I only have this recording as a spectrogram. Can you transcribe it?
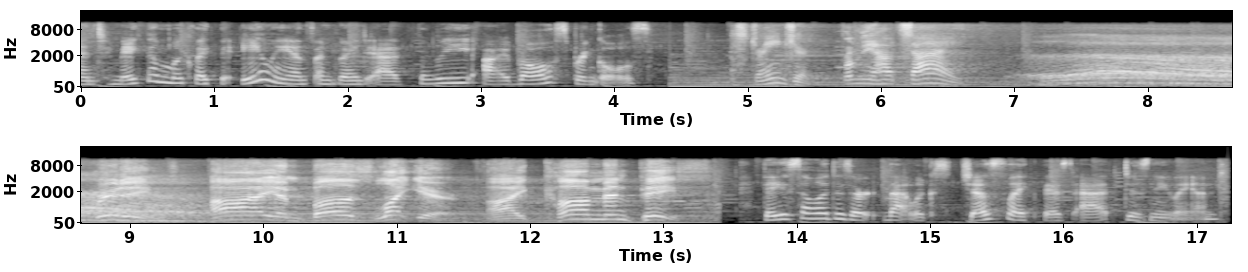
And to make them look like the aliens, I'm going to add three eyeball sprinkles. a stranger from the outside. Greetings. I am Buzz Lightyear. I come in peace. They sell a dessert that looks just like this at Disneyland.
